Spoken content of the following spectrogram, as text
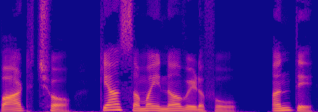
પાઠ છ. ક્યાં સમય ન વેડફો? અંતે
